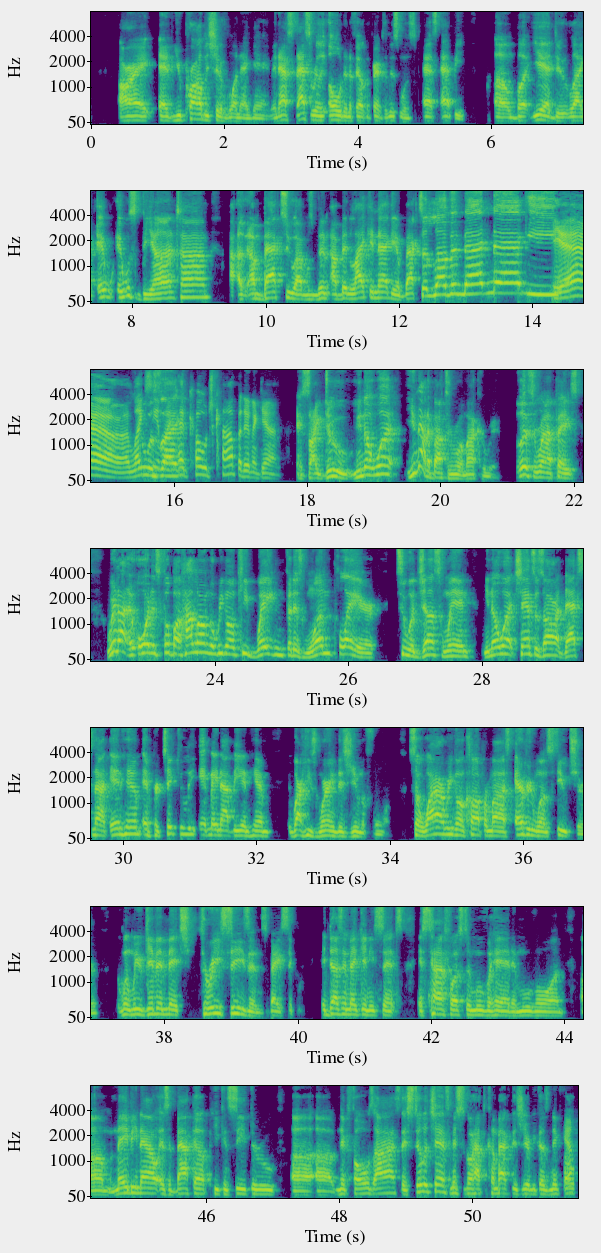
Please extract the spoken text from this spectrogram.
All right, and you probably should have won that game, and that's that's really old NFL compared to this one's past happy. Um, but yeah, dude, like it, it was beyond time. I, am back to I was been I've been liking Nagy. I'm back to loving Matt Nagy. Yeah, I like seeing like, my head coach competent again. It's like, dude, you know what? You're not about to ruin my career. Listen, Ryan Pace, we're not in orders football. How long are we gonna keep waiting for this one player to adjust when you know what? Chances are that's not in him, and particularly it may not be in him while he's wearing this uniform. So why are we gonna compromise everyone's future when we're giving Mitch three seasons, basically. It doesn't make any sense. It's time for us to move ahead and move on. Um, maybe now, as a backup, he can see through uh, uh, Nick Foles' eyes. There's still a chance Mitch is going to have to come back this year because Nick yep.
